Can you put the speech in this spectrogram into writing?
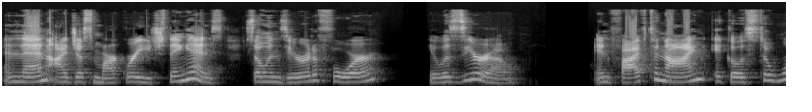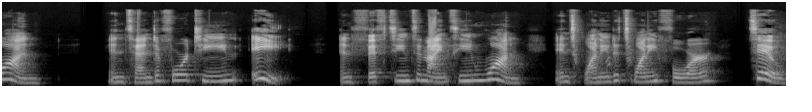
And then I just mark where each thing is. So in 0 to 4, it was 0. In 5 to 9, it goes to 1. In 10 to 14, 8. In 15 to 19, 1. In 20 to 24, 2.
